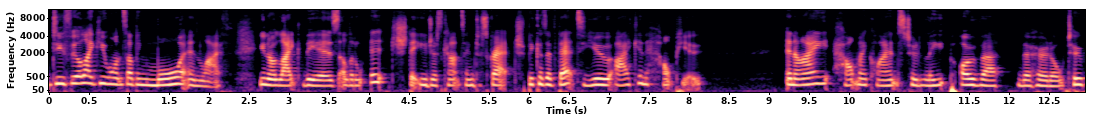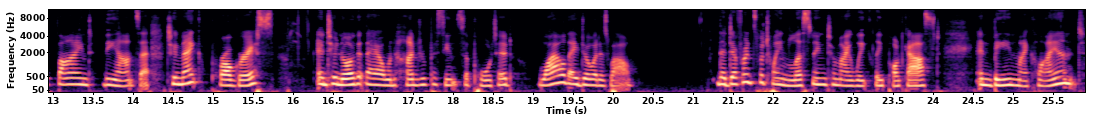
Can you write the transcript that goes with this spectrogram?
Do you feel like you want something more in life? You know, like there's a little itch that you just can't seem to scratch? Because if that's you, I can help you. And I help my clients to leap over the hurdle, to find the answer, to make progress, and to know that they are 100% supported while they do it as well. The difference between listening to my weekly podcast and being my client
